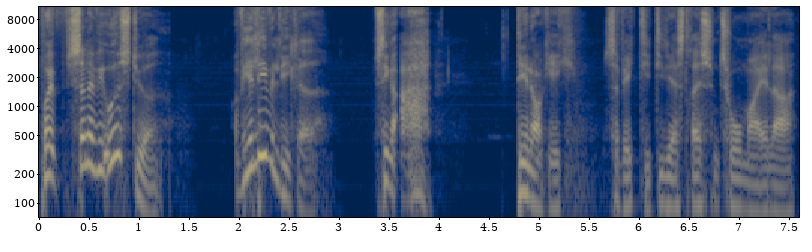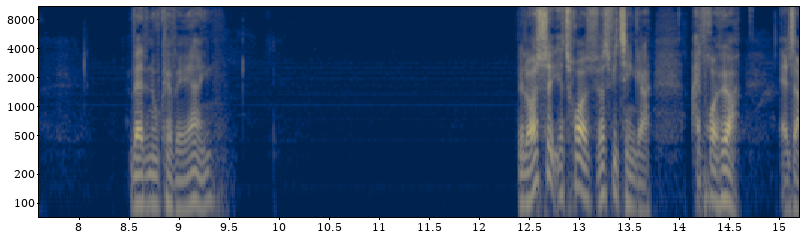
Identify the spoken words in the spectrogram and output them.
Prøv, sådan er vi udstyret. Og vi er alligevel ligeglade. Vi tænker, ah, det er nok ikke så vigtigt, de der stresssymptomer, eller hvad det nu kan være, ikke? Men også, jeg tror også, vi tænker, ej prøv at høre, altså,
